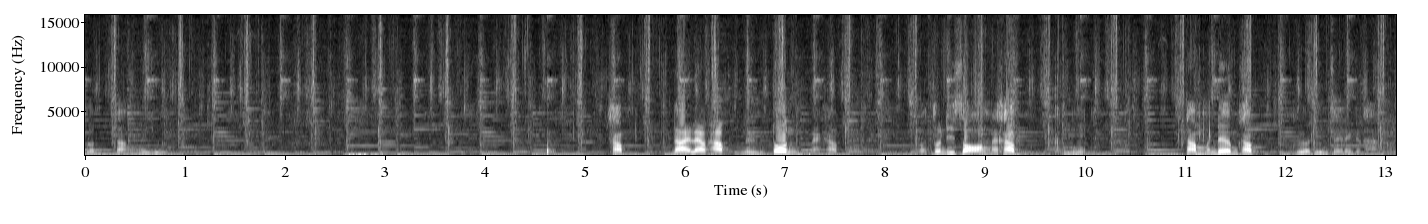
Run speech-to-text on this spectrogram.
ต้นตั้งไม่อยู่ ครับได้แล้วครับ 1 ต้นนะครับต้นที่ 2 นะครับทีนี้ทำเหมือนเดิมครับเพื่อดินใส่ในกระถาง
